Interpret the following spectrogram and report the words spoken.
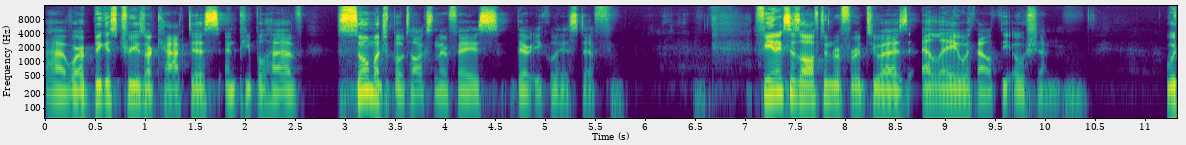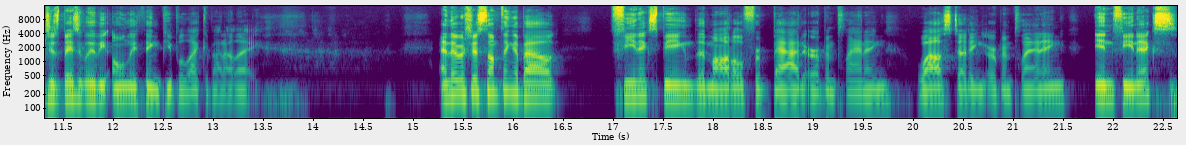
uh, where our biggest trees are cactus and people have so much Botox in their face, they're equally as stiff. Phoenix is often referred to as LA without the ocean, which is basically the only thing people like about LA. And there was just something about Phoenix being the model for bad urban planning while studying urban planning in Phoenix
